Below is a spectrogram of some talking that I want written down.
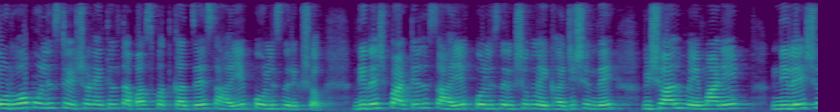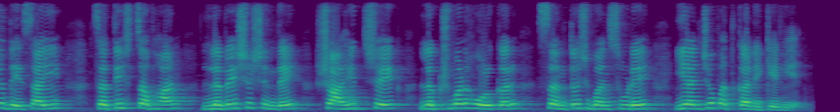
कोंढवा पोलीस स्टेशन येथील तपास पथकाचे सहाय्यक पोलीस निरीक्षक दिनेश पाटील सहाय्यक पोलीस निरीक्षक लेखाजी शिंदे विशाल मेमाणे निलेश देसाई सतीश चव्हाण लवेश शिंदे शाहिद शेख लक्ष्मण होळकर संतोष बनसुडे यांच्या पथकाने केली आहे.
